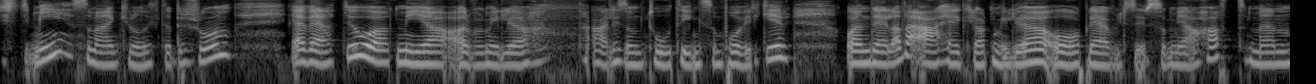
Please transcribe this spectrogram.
dystemi, som er en kronisk depresjon. Jeg vet jo at mye arv og miljø er liksom to ting som påvirker, og en del av det er helt klart miljø og opplevelser som jeg har hatt, men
